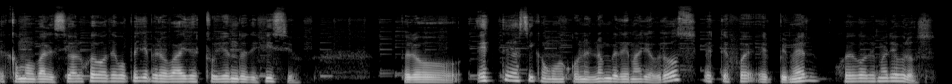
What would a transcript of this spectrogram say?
es como parecido al juego de Popeye, pero va a ir destruyendo edificios Pero este, así como con el nombre de Mario Bros, este fue el primer juego de Mario Bros.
